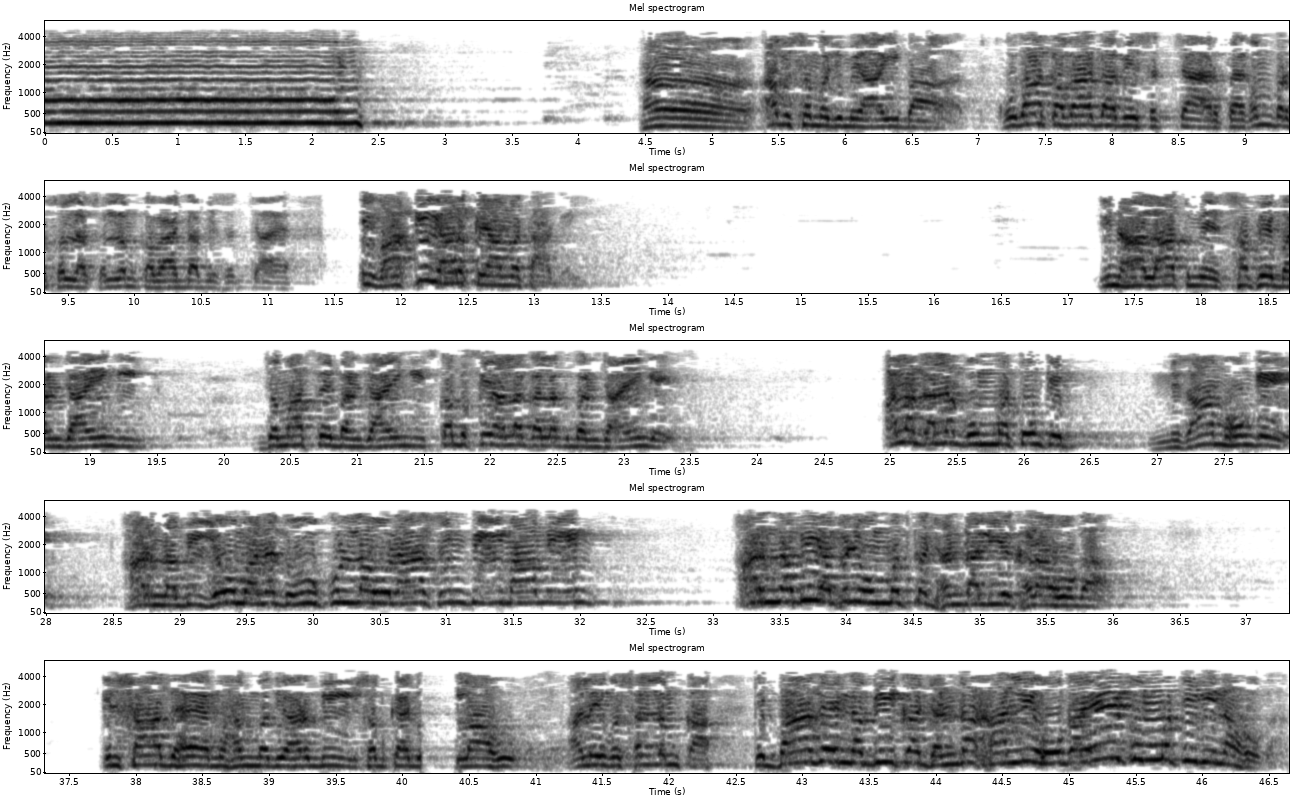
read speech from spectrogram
ہاں اب سمجھ میں آئی بات۔ خدا کا وعدہ بھی سچا ہے اور پیغمبر صلی اللہ علیہ وسلم کا وعدہ بھی سچا ہے۔ واقعی یار قیامت آ گئی۔ ان حالات میں صفے بن جائیں گی، جماعتیں بن جائیں گی، طبقے الگ الگ بن جائیں گے۔ الگ الگ امتوں کے نظام ہوں گے۔ ہر نبی یوم ندعو ناسم بھی امام ہر نبی اپنی امت کا جھنڈا لیے کھڑا ہوگا۔ ارشاد ہے محمد عربی، سب کہہ اللہ علیہ وسلم کا کہ باغ نبی کا جھنڈا خالی ہوگا، ایک امتی بھی نہ ہوگا۔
